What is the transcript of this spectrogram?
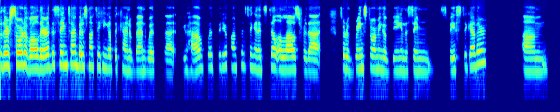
So they're sort of all there at the same time, but it's not taking up the kind of bandwidth that you have with video conferencing, and it still allows for that sort of brainstorming of being in the same space together. Um,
